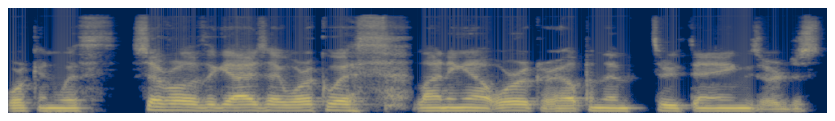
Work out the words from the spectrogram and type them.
working with several of the guys I work with, lining out work or helping them through things, or just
